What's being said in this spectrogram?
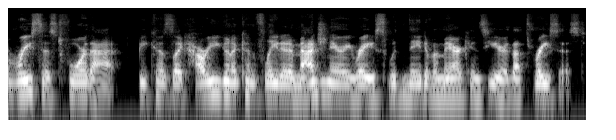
racist for that because like, how are you going to conflate an imaginary race with Native Americans here? That's racist.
